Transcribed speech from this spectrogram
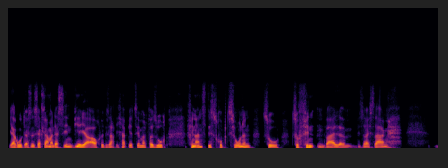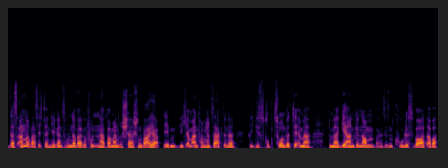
Ja gut, das ist ja klar, man, das sehen wir ja auch. Wie gesagt, ich habe jetzt hier mal versucht, Finanzdisruptionen zu, zu finden, weil, ähm, wie soll ich sagen, das andere, was ich dann hier ganz wunderbar gefunden habe bei meinen Recherchen, war ja eben, wie ich am Anfang schon sagte, ne, die Disruption wird ja immer, immer gern genommen, weil es ist ein cooles Wort, aber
